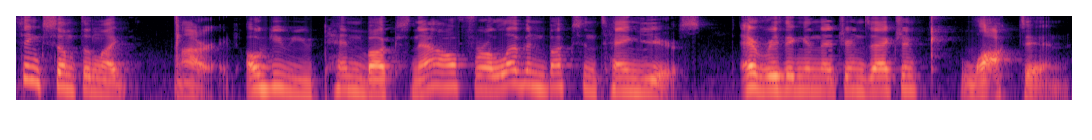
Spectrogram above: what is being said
Think something like, alright, I'll give you 10 bucks now for 11 bucks in 10 years. Everything in that transaction, locked in.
